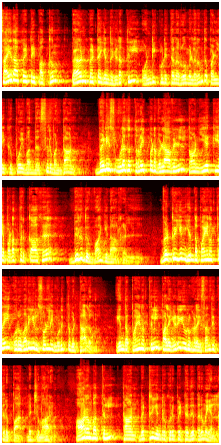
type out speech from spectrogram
சைதாப்பேட்டை பக்கம் பேர்ன்பேட்டை என்ற இடத்தில் ஒண்டி குடித்தன ரூமிலிருந்து பள்ளிக்கு போய் வந்த சிறுவன் தான் வெனிஸ் உலக திரைப்பட விழாவில் தான் இயக்கிய படத்திற்காக விருது வாங்கினார்கள். வெற்றியின் இந்த பயணத்தை ஒரு வரியில் சொல்லி முடித்து விட்டாலும் இந்த பயணத்தில் பல இடையூறுகளை சந்தித்திருப்பார் வெற்றிமாறன். ஆரம்பத்தில் தான் வெற்றி என்று குறிப்பிட்டது பெருமையல்ல.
